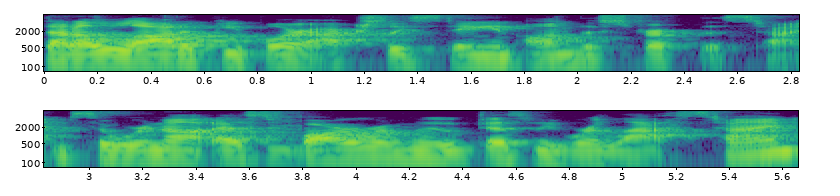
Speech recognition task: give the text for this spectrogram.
that a lot of people are actually staying on the strip this time. So we're not as mm. far removed as we were last time.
